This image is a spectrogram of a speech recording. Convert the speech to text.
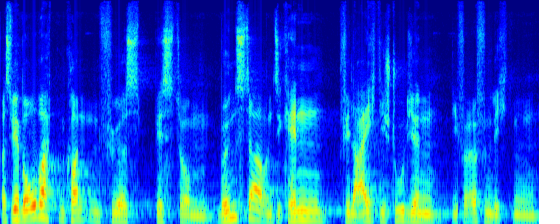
Was wir beobachten konnten fürs Bistum Münster, und Sie kennen vielleicht die Studien, die veröffentlichten,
